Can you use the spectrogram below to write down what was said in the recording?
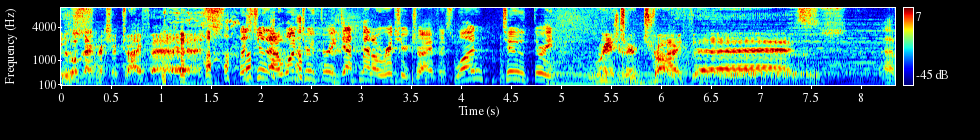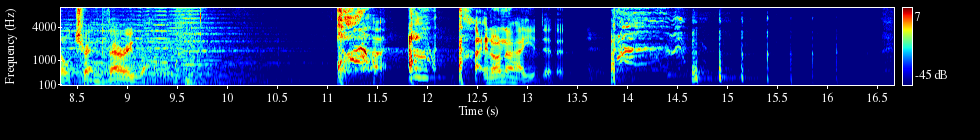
You look like Richard Dreyfuss. let's do that. One, two, three. Death metal. Richard Dreyfuss. One, two, three. Richard Dreyfuss. That'll trend very well. I don't know how you did it.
